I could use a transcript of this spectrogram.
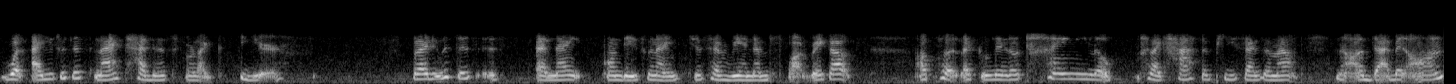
what I use with this, and I've had this for like a year. What I do with this is at night, on days when I just have random spot breakouts, I'll put like a little tiny little, like half a pea size amount, and I'll dab it on.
